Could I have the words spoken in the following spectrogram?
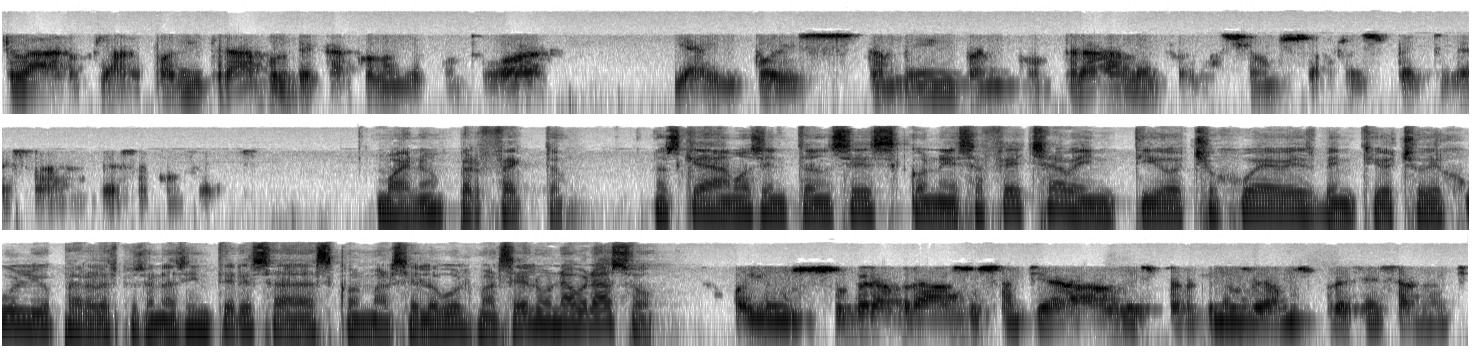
Claro, claro. Puede entrar por becacolombia.org y ahí pues también van a encontrar la información respecto de esa, de esa conferencia. Bueno, perfecto. Nos quedamos entonces con esa fecha, 28 jueves, 28 de julio, para las personas interesadas con Marcelo Bull. Marcelo, un abrazo. Oye, un súper abrazo, Santiago, y espero que nos veamos presencialmente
